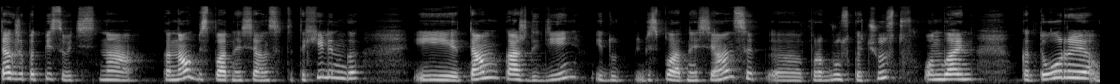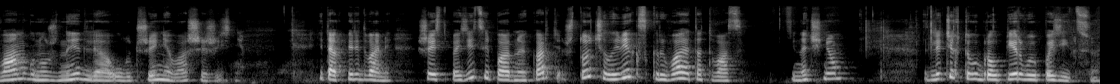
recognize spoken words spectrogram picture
Также подписывайтесь на канал «Бесплатные сеансы тета-хиллинга». И там каждый день идут бесплатные сеансы, э, прогрузка чувств онлайн, которые вам нужны для улучшения вашей жизни. Итак, перед вами 6 позиций по одной карте. Что человек скрывает от вас? И начнем. Для тех, кто выбрал первую позицию.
